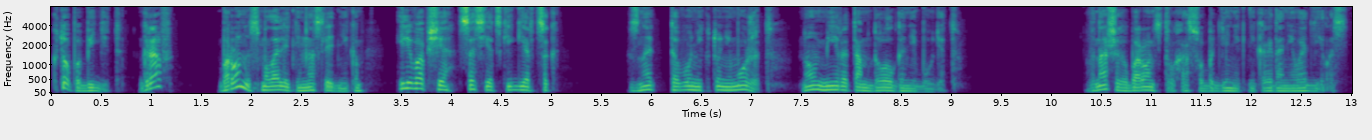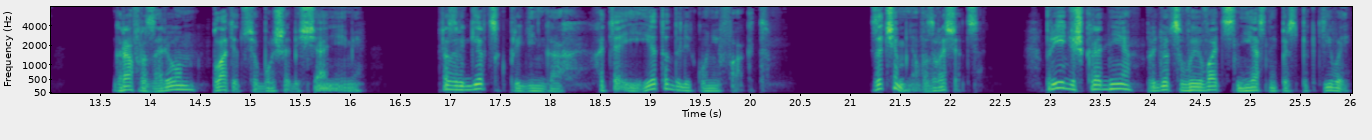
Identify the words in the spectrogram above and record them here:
Кто победит? Граф? Бароны с малолетним наследником? Или вообще соседский герцог? Знать того никто не может, но мира там долго не будет. В наших баронствах особо денег никогда не водилось. Граф разорен, платит все больше обещаниями. Разве герцог при деньгах? Хотя и это далеко не факт. Зачем мне возвращаться? Приедешь к родне, придется воевать с неясной перспективой.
